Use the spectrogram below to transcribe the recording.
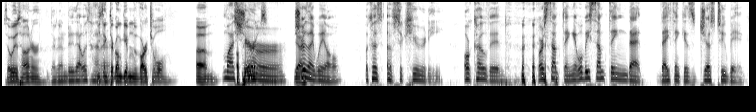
So is Hunter. They're going to do that with Hunter. You think they're going to give him the virtual um, Why, appearance? sure, Yeah. sure they will, because of security or COVID or something. It will be something that they think is just too big.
